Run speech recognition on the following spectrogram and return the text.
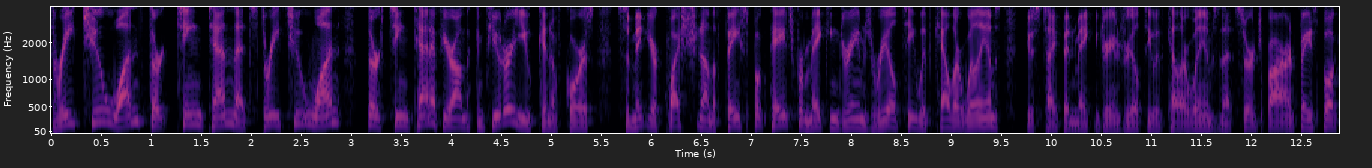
321 1310. That's 321 1310. If you're on the computer, you can, of course, submit your question on the Facebook page for Making Dreams Realty with Keller Williams. You just type in Making Dreams Realty with Keller Williams in that search bar on Facebook.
